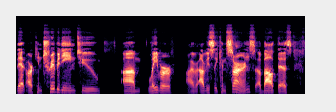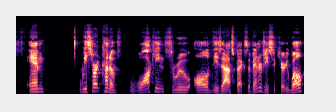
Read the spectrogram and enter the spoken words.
that are contributing to um, labor obviously concerns about this. And we start kind of walking through all of these aspects of energy security. Well,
